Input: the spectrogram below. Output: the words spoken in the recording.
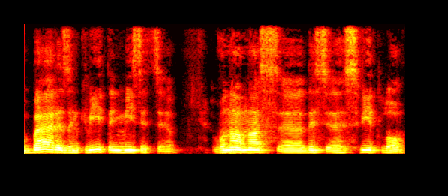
березень, квітень місяць. Вона в нас е, десь е, світло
